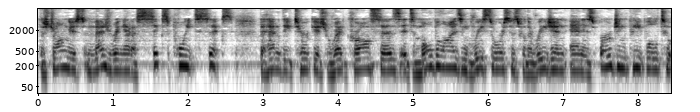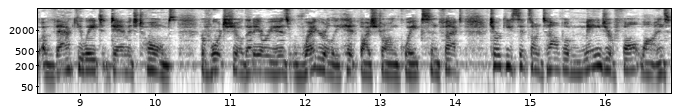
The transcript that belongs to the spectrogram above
the strongest measuring at a 6.6. The head of the Turkish Red Cross says it's mobilizing resources for the region is urging people to evacuate damaged homes. Reports show that area is regularly hit by strong quakes. In fact, Turkey sits on top of major fault lines.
